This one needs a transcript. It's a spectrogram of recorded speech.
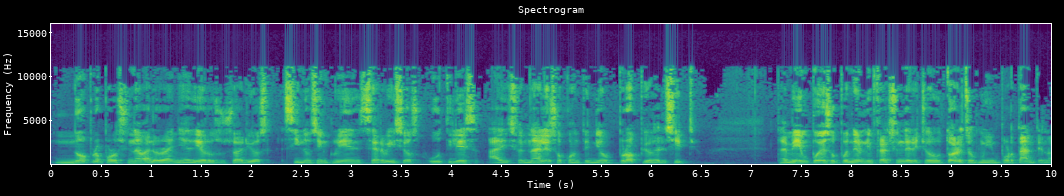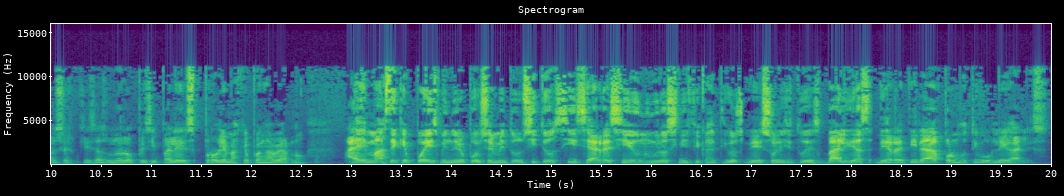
no proporciona valor añadido a los usuarios si no se incluyen servicios útiles adicionales o contenido propio del sitio. También puede suponer una infracción de derechos de autor, esto es muy importante, ¿no? Es quizás uno de los principales problemas que pueden haber, ¿no? Además de que puede disminuir el posicionamiento de un sitio si se ha recibido un número significativo de solicitudes válidas de retirada por motivos legales.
